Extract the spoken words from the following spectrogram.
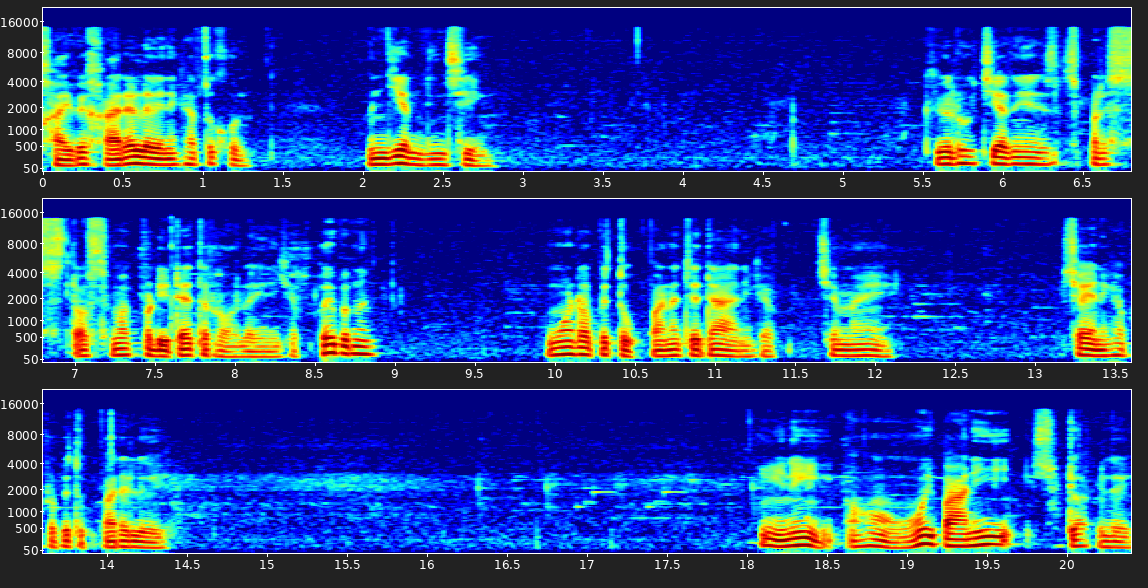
ไข่ไปขายได้เลยนะครับทุกคน มันเยี่ยมจริงๆ คือลูกเจี๊ยบนี่เราสามารถผลิตได้ตลอดเลยนะครับ เอ้ยแป๊บนึงผมว่าเราไปตกปลาน่าจะได้นะครับ ใช่ไหม ใช่นะครับ เราไปตกปลาได้เลย นี่นี่โอ้โหปลานี้สุดยอดไปเลย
